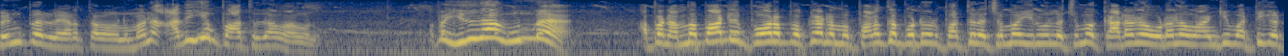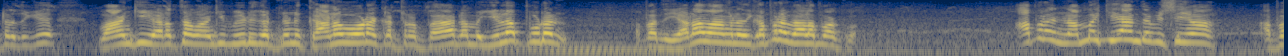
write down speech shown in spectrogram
பெண் பேரில் இடத்த வாங்கணுமான்னு அதையும் பார்த்து தான் வாங்கணும். அப்போ இதுதான் உண்மை. அப்போ நம்ம பாட்டு போகிற போக்கில் நம்ம பணத்தை போட்டு ஒரு பத்து லட்சமோ இருபது லட்சமோ கடனை உடனே வாங்கி வட்டி கட்டுறதுக்கு வாங்கி இடத்த வாங்கி வீடு கட்டணும்னு கனவோடு கட்டுறப்ப நம்ம இழப்புடன் அப்போ அந்த இடம் வாங்கினதுக்கப்புறம் வேலை பார்க்கும் அப்புறம் நமக்கு ஏன் அந்த விஷயம்? அப்போ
